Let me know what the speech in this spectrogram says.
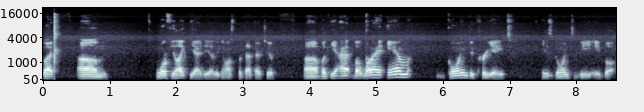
But um, or if you like the idea, we can also put that there too. Uh, but the but what I am going to create is going to be a book.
